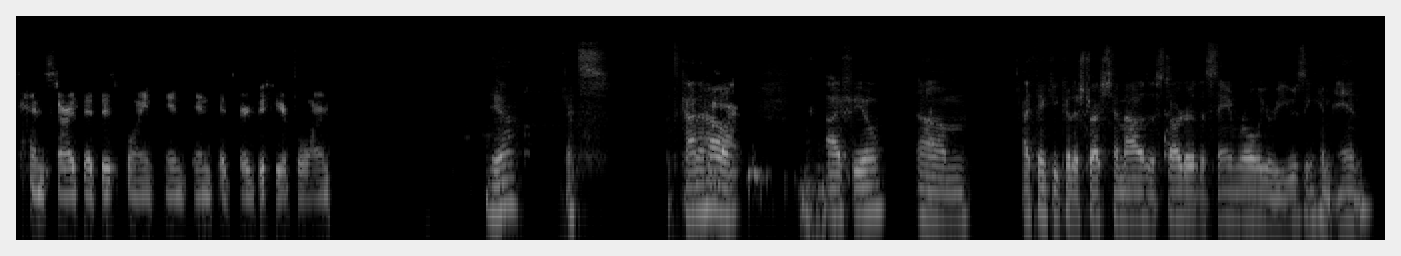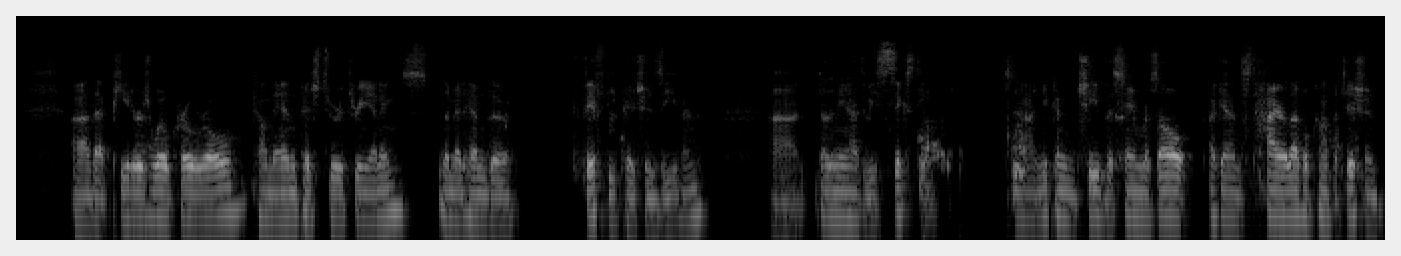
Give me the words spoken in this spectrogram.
ten starts at this point in in Pittsburgh this year for him. Yeah, that's that's kind of how I feel. Um, I think you could have stretched him out as a starter, the same role you're using him in. Uh, that Peters Wil Crowe role, come in, pitch two or three innings, limit him to 50 pitches, even. Uh, doesn't even have to be 60. Uh, and you can achieve the same result against higher level competition.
